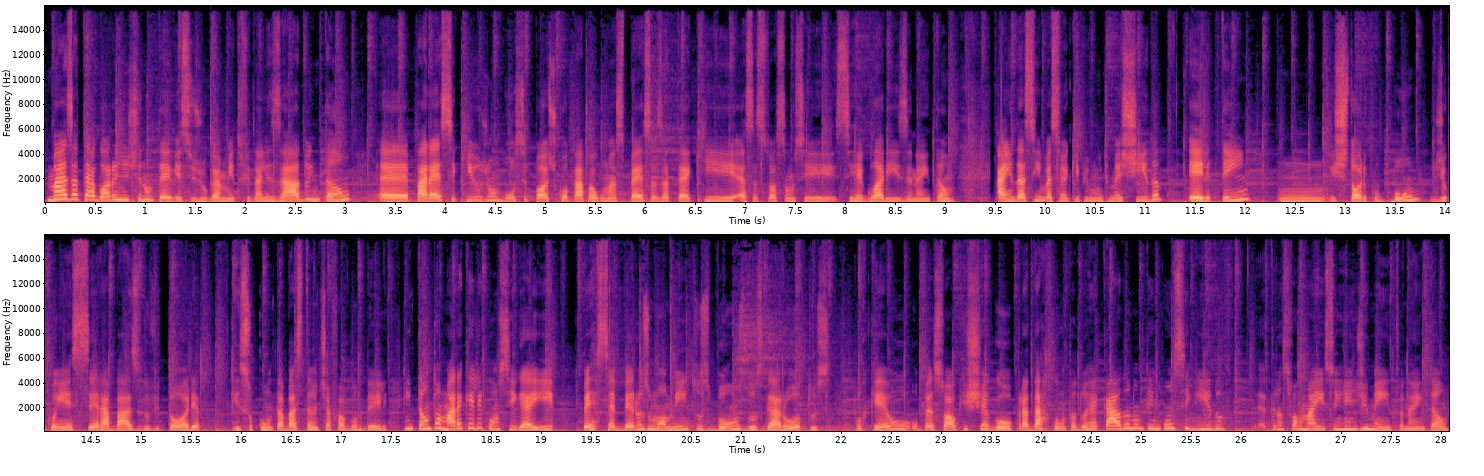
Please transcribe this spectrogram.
mas até agora a gente não teve esse julgamento finalizado, então é, parece que o João Bussi pode contar com algumas peças até que essa situação se, se regularize, né? Então, Ainda assim, vai ser uma equipe muito mexida. Ele tem um histórico bom de conhecer a base do Vitória. Isso conta bastante a favor dele. Então, tomara que ele consiga aí perceber os momentos bons dos garotos, porque o, o pessoal que chegou para dar conta do recado não tem conseguido eh, transformar isso em rendimento, né? Então,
